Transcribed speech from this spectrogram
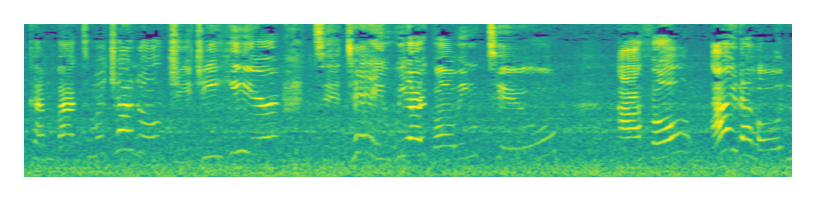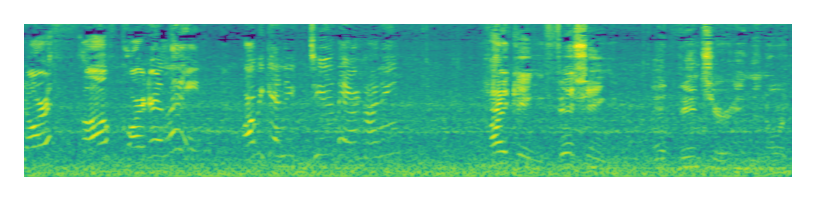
welcome back to my channel Gigi here. Today we are going to Athol Idaho north of Coeur d'Alene. What are we gonna do there honey? Hiking fishing adventure in the North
